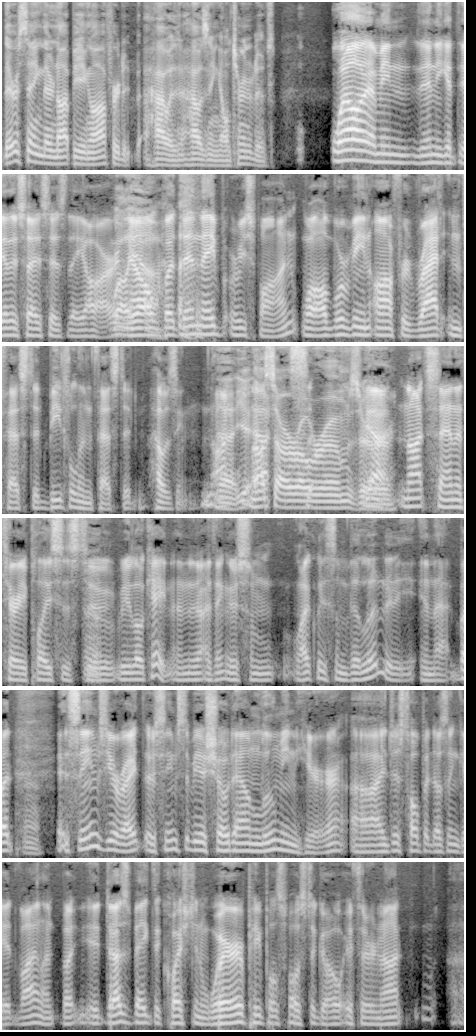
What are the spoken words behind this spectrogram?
They're saying they're not being offered housing, housing alternatives. Well, I mean, then you get the other side that says they are. Well, now, yeah. but then they respond, well, we're being offered rat infested, beetle infested housing. Not, Uh, yeah, not SRO sa- rooms or yeah, not sanitary places to relocate. And I think there's some likely some validity in that. But it seems you're right. There seems to be a showdown looming here. Uh, I just hope it doesn't get violent. But it does beg the question where are people supposed to go if there are not uh,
